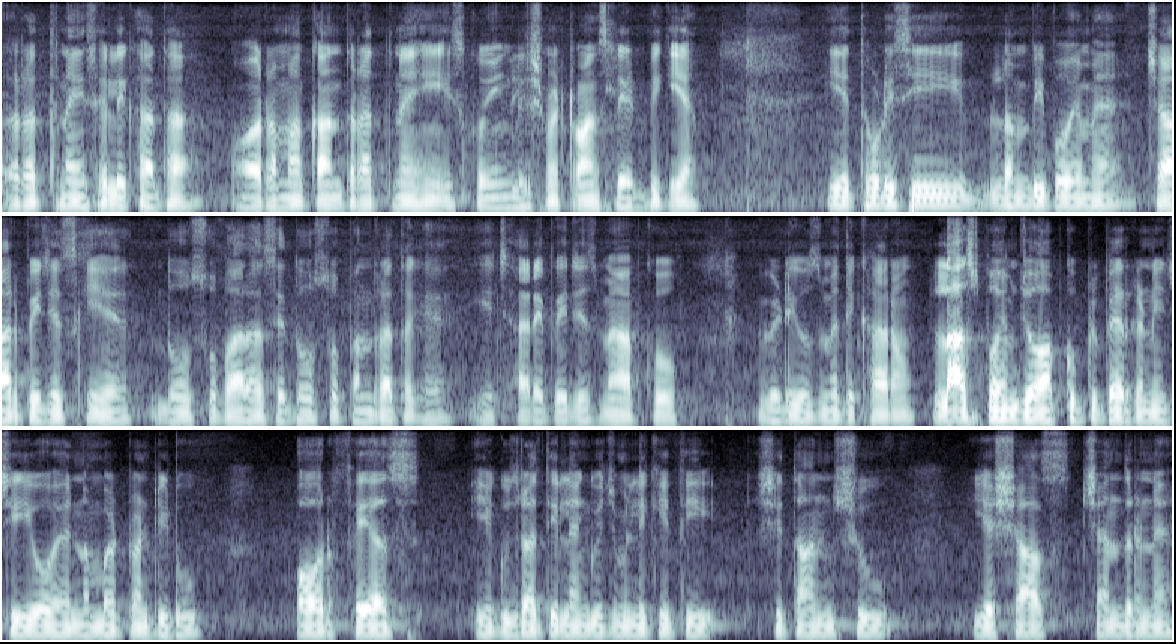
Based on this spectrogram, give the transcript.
रथ ने इसे लिखा था, और रमाकांत रथ ने ही इसको इंग्लिश में ट्रांसलेट भी किया। ये थोड़ी सी लंबी पोएम है, चार पेजेस की है 212 से 215 तक है। ये सारे पेजेस मैं आपको वीडियोस में दिखा रहा हूँ। लास्ट पोइम जो आपको प्रिपेयर करनी चाहिए वो है नंबर ट्वेंटी टू और फेयस, ये गुजराती लैंग्वेज में लिखी थी शीतांशु यशास चंद्र ने।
